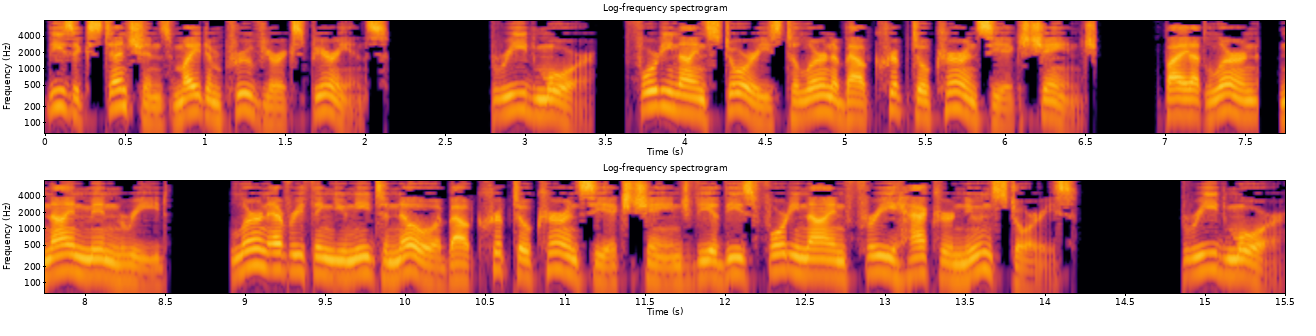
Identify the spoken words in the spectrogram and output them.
these extensions might improve your experience. Read more. 49 stories to learn about cryptocurrency exchange. By at Learn, 9 Min Read. Learn everything you need to know about cryptocurrency exchange via these 49 free Hacker Noon stories. Read more.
